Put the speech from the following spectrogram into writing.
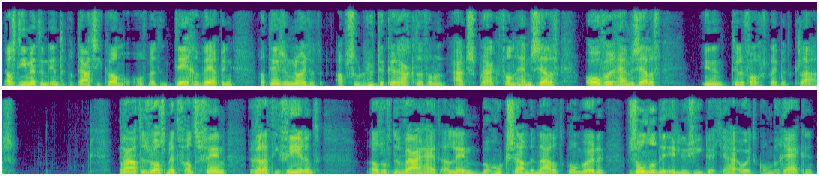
Als die met een interpretatie kwam of met een tegenwerping, had deze nooit het absolute karakter van een uitspraak van hemzelf over hemzelf in een telefoongesprek met Klaas. Praten zoals met Frans Veen, relativerend, alsof de waarheid alleen behoedzaam benaderd kon worden, zonder de illusie dat je haar ooit kon bereiken,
